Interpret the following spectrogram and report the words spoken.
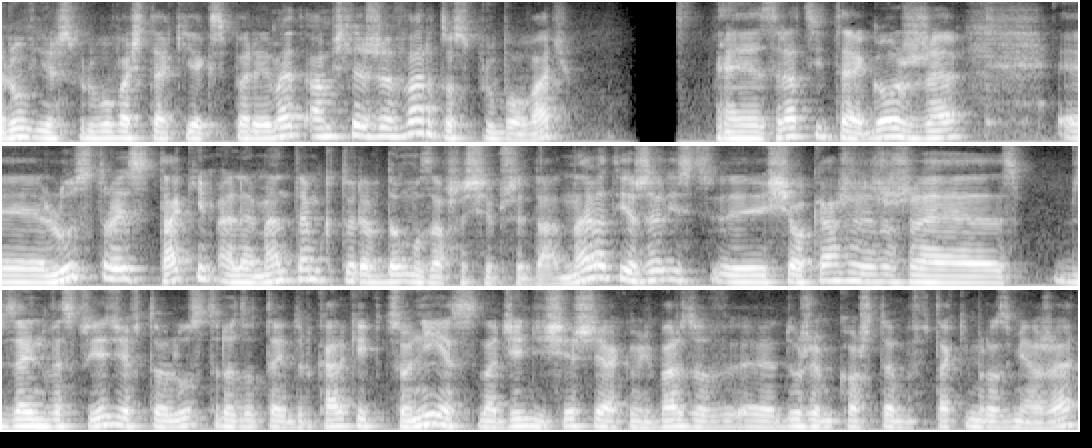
również spróbować tak taki eksperyment, a myślę, że warto spróbować. E, z racji tego, że e, lustro jest takim elementem, które w domu zawsze się przyda. Nawet jeżeli e, się okaże, że zainwestujecie w to lustro do tej drukarki, co nie jest na dzień dzisiejszy jakimś bardzo dużym kosztem w takim rozmiarze,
